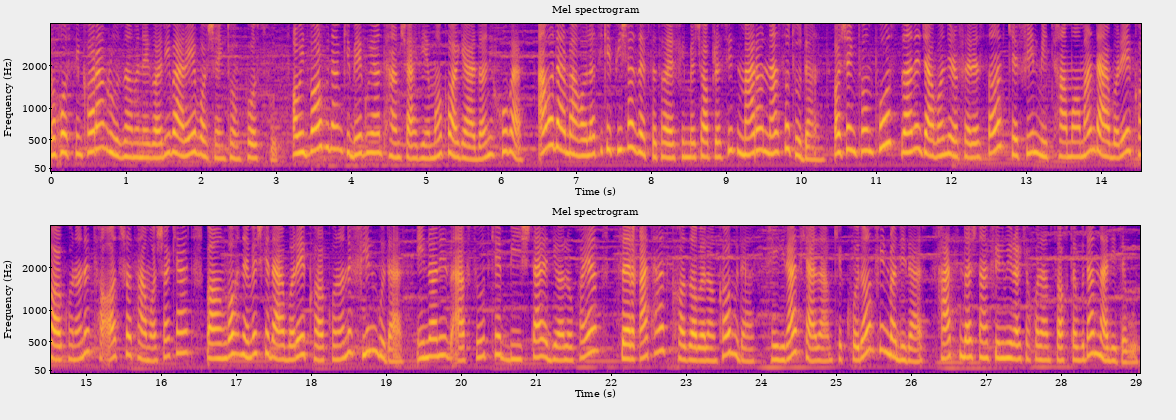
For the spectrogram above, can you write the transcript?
نخستین کارم روزنامه نگاری برای واشنگتن پست بود. امیدوار بودم که بگویند همشهری ما کارگردانی خوب است. اما در مقالاتی که پیش از افتتاح فیلم به چاپ رسید مرا نستودند. واشنگتن پست زن جوانی را فرستاد که فیلمی تماما درباره کارکنان تئاتر را تماشا کرد و آنگاه نوشت که درباره کارکنان فیلم بوده است. این را نیز افسود که بیشتر دیالوگهایم سرقت از کازابلانکا بوده است. حیرت کردم که کدام فیلم را دیده است. حتم داشتم فیلمی را که خودم ساخته بودم ندیده بود.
